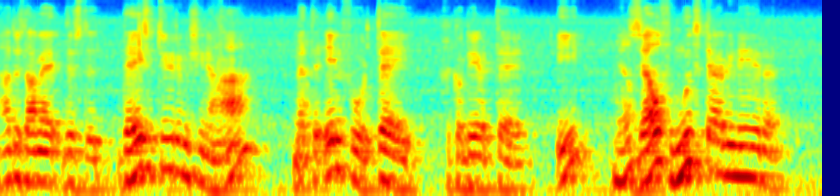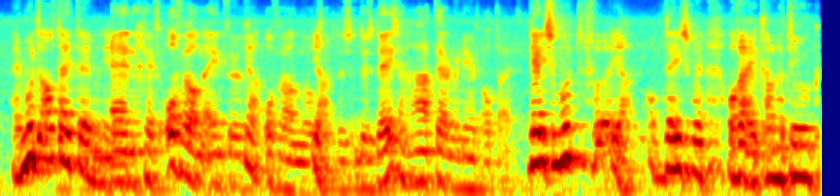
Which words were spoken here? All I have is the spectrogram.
Nou, dus daarmee, dus de, deze Turing-machine H met de invoer T, gecodeerd T, I, Ja. zelf moet termineren Hij moet altijd termineren. en geeft ofwel een 1 terug Ja. ofwel een 0 Ja. terug. Dus, dus deze H termineert altijd. Deze moet, ja, op deze manier. Of hij kan natuurlijk,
